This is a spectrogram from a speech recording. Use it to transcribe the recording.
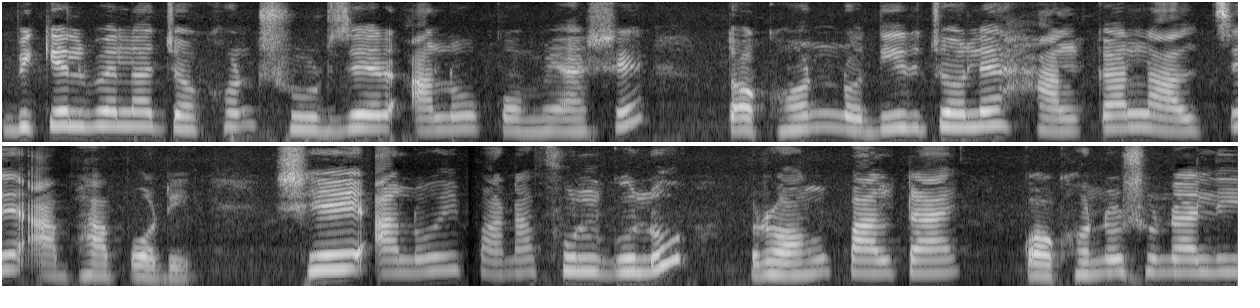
বিকেলবেলা যখন সূর্যের আলো কমে আসে, তখন নদীর জলে হালকা লালচে আভা পড়ে। সেই আলোয় পানা ফুলগুলো রং পাল্টায়, কখনো সোনালি,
